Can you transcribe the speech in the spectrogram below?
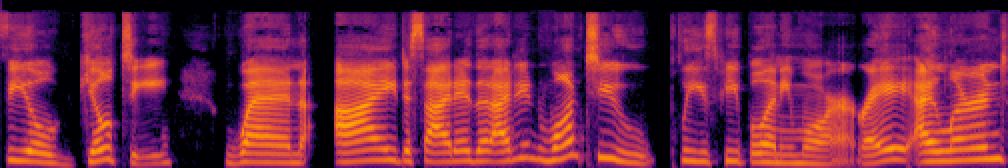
feel guilty when i decided that i didn't want to please people anymore right? I learned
